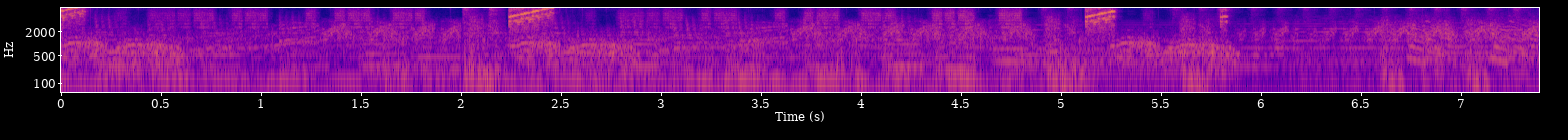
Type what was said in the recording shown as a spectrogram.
Come on, come on.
